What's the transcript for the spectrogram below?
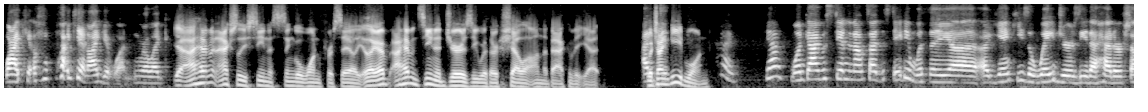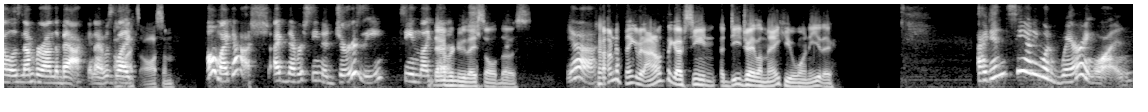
why can't why can't I get one? And we're like, Yeah, I haven't actually seen a single one for sale. yet. Like I've, I haven't seen a jersey with Urshela on the back of it yet, which I did- need one. Yeah, one guy was standing outside the stadium with a uh, a Yankees away jersey that had Urshela's number on the back, and I was Oh, like, that's awesome. "Oh my gosh, I've never seen a jersey seen like that. Never that." knew they sold those. Yeah, Come to think of it, I don't think I've seen a DJ LeMahieu one either. I didn't see anyone wearing one.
